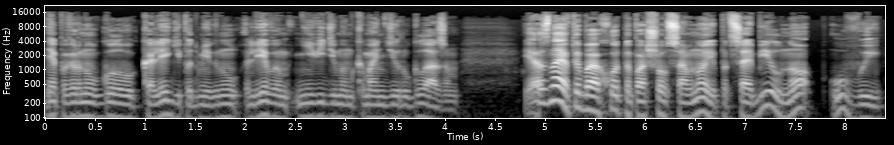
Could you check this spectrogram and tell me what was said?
Я повернул голову к коллеге и подмигнул левым, невидимым командиру глазом. «Я знаю, ты бы охотно пошел со мной и подсобил, но, увы.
